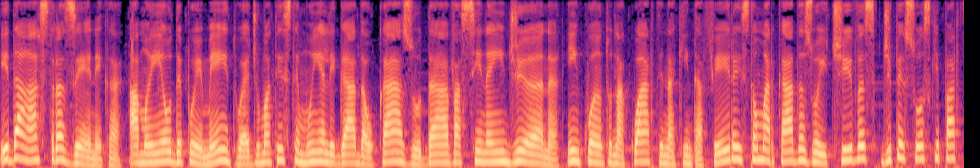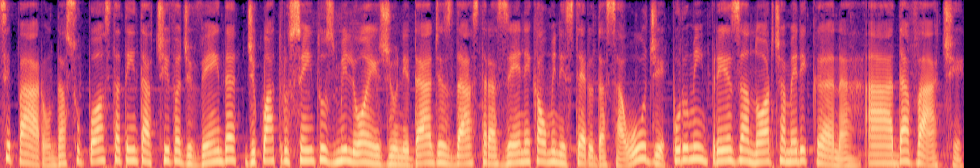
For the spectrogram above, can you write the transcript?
e da AstraZeneca. Amanhã o depoimento é de uma testemunha ligada ao caso da vacina indiana, enquanto na quarta e na quinta-feira estão marcadas oitivas de pessoas que participaram da suposta tentativa de venda de 400 milhões de unidades da AstraZeneca ao Ministério da Saúde por uma empresa norte-americana, a Davat.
